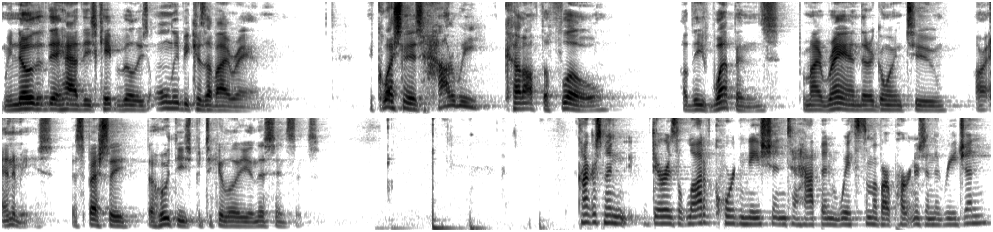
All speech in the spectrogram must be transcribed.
we know that they have these capabilities only because of Iran. The question is, how do we cut off the flow of these weapons from Iran that are going to our enemies, especially the Houthis, particularly in this instance. Congressman, there is a lot of coordination to happen with some of our partners in the region.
